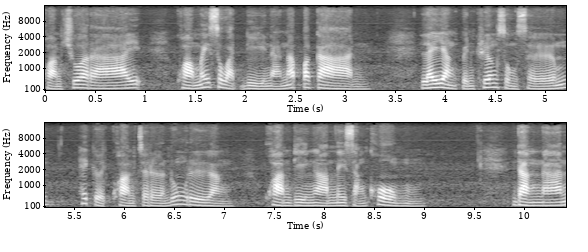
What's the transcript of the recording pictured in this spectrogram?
ความชั่วร้าย ความไม่สวัสดีนานับประการ และยังเป็นเครื่องส่งเสริมให้เกิดความเจริญรุ่งเรือง ความดีงามในสังคม ดังนั้น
